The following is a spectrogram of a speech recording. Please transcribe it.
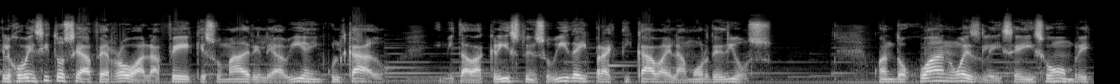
El jovencito se aferró a la fe que su madre le había inculcado imitaba a Cristo en su vida y practicaba el amor de Dios. Cuando Juan Wesley se hizo hombre,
